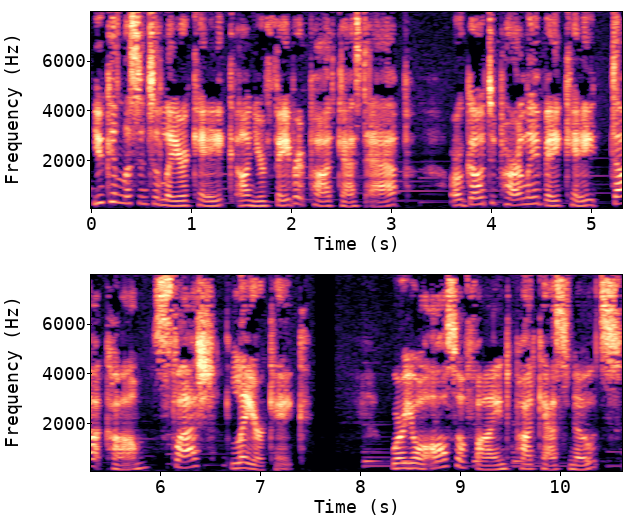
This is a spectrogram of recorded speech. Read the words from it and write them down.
You can listen to Layer Cake on your favorite podcast app or go to parlayvacay.com slash layercake, where you'll also find podcast notes,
